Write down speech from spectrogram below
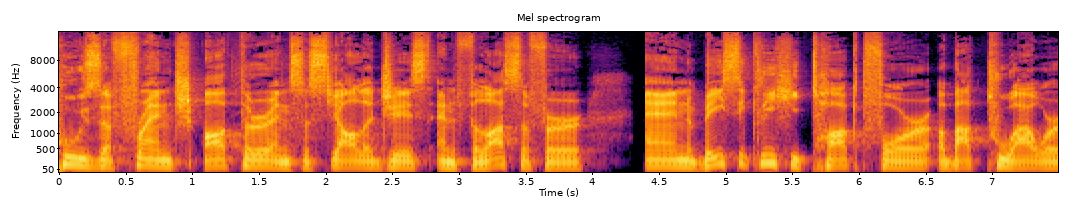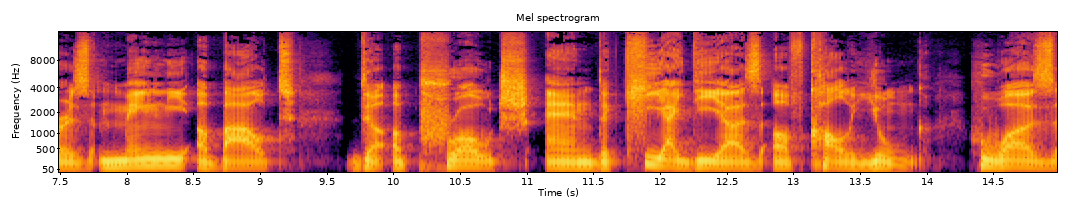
who's a French author and sociologist and philosopher. And basically, he talked for about two hours, mainly about the approach and the key ideas of Carl Jung, who was,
